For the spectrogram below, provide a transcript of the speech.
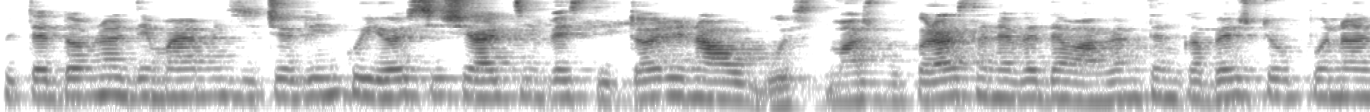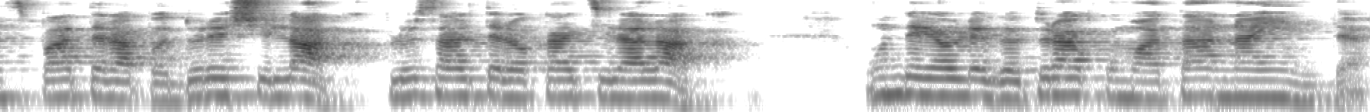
Uite, domnul din Miami zice, vin cu Iosi și alți investitori în august. M-aș bucura să ne vedem. Avem Tâncăbeștiu până în spate la pădure și lac, plus alte locații la lac. Unde iau legătura cu Mata înainte?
